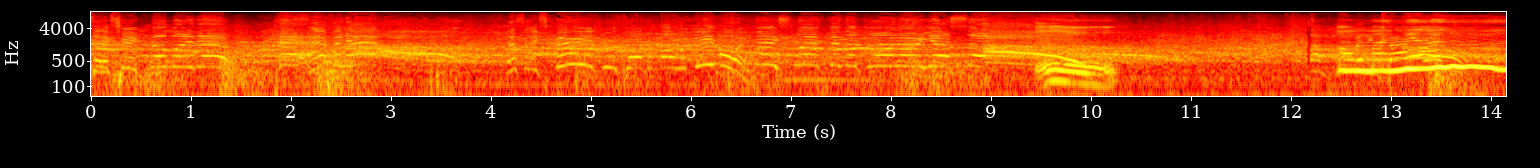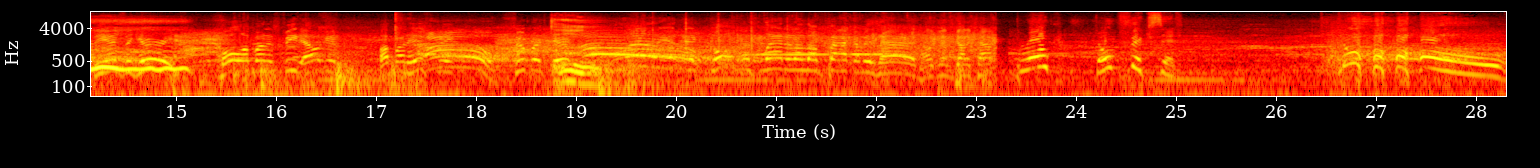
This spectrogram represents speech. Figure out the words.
An experience. Nobody there. Half and half. That's an experience you was talking about with B-Boy. Big slipped in the corner. Yes, sir. Mm. Oh my The god. Enziguri. Cole up on his feet. Elgin up on his feet. Super kick. Dang. Lariat. And Cole just landed on the back of his head. Elgin's got a count. Broke, don't fix it. No!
